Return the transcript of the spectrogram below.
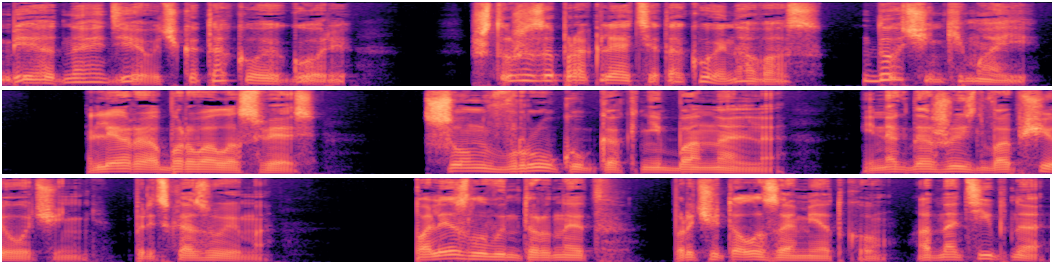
«Бедная девочка, такое горе. Что же за проклятие такое на вас, доченьки мои?» Лера оборвала связь. Сон в руку, как не банально. Иногда жизнь вообще очень предсказуема. Полезла в интернет, прочитала заметку, однотипно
